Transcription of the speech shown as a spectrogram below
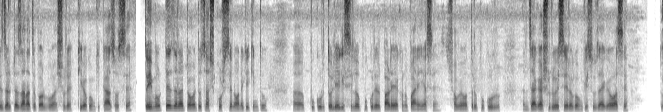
রেজাল্টটা জানাতে পারব আসলে কীরকম কি কাজ হচ্ছে। তো এই মুহূর্তে যারা টমেটো চাষ করছেন, অনেকে কিন্তু পুকুর তলিয়ে গেছিল, পুকুরের পাড়ে এখনও পানি আছে। সবেমাত্র পুকুর জায়গা শুরু হয়েছে, এরকম কিছু জায়গাও আছে। তো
